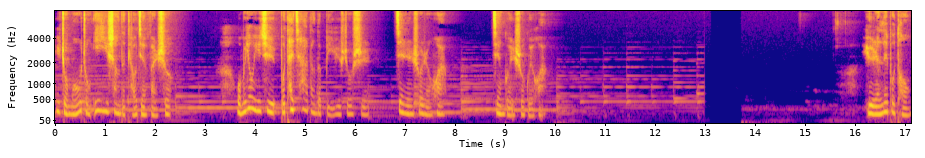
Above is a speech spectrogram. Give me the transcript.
一种某种意义上的条件反射。我们用一句不太恰当的比喻，就是“见人说人话，见鬼说鬼话”。与人类不同，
